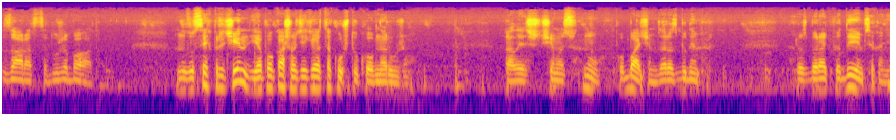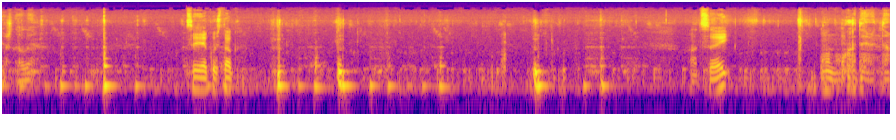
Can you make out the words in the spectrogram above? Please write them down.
зараз це дуже багато. Ну, з усіх причин я поки що тільки ось таку штуку обнаружив. Але з чимось, ну, побачимо. Зараз будемо розбирати, подивимося, звісно, але це якось так. А цей. О, ну-ка, де він там?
